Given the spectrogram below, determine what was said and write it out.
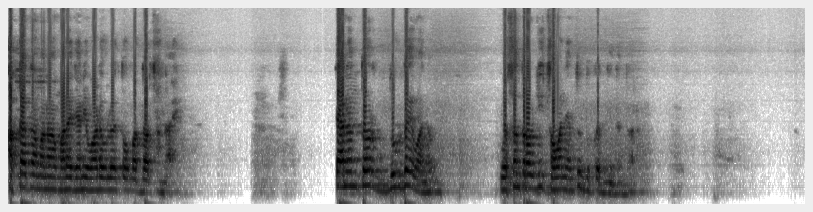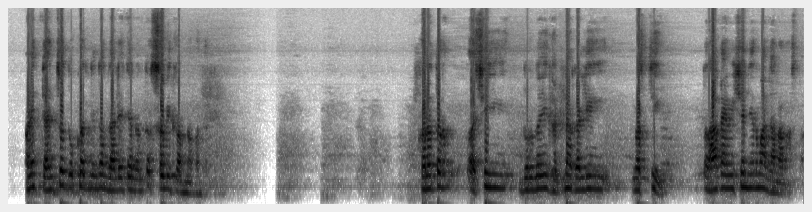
हक्काचा मना मला ज्याने वाढवलं तो मतदारसंघ आहे. त्यानंतर दुर्दैवानं वसंतरावजी चव्हाण यांचं दुःखद निधन झालं. आणि त्यांचं दुःखद निधन झाल्याच्यानंतर समीकरणं बदलली खर तर अशी दुर्दैवी घटना घडली नसती तर हा काही विषय निर्माण झाला नसता.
